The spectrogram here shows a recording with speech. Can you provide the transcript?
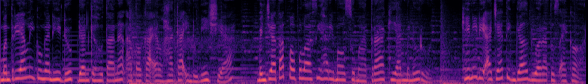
Kementerian Lingkungan Hidup dan Kehutanan atau KLHK Indonesia mencatat populasi harimau Sumatera kian menurun. Kini di Aceh tinggal 200 ekor.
